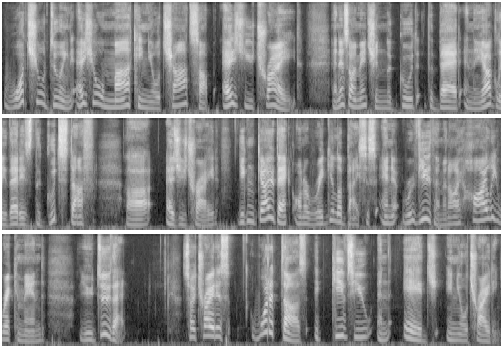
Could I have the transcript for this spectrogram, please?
what you're doing as you're marking your charts up as you trade and as I mentioned the good the bad and the ugly that is the good stuff uh, as you trade you can go back on a regular basis and review them and I highly recommend you do that. So traders what it does it gives you an edge in your trading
